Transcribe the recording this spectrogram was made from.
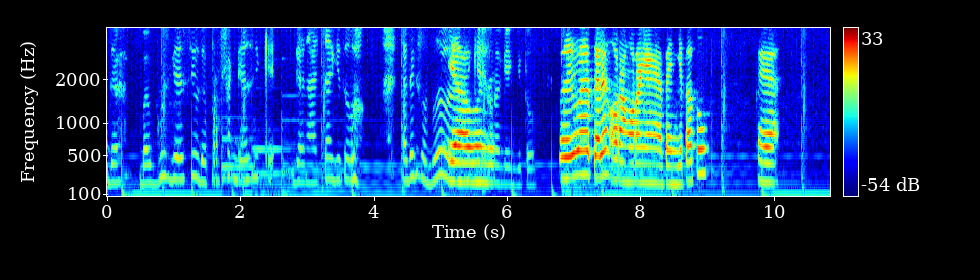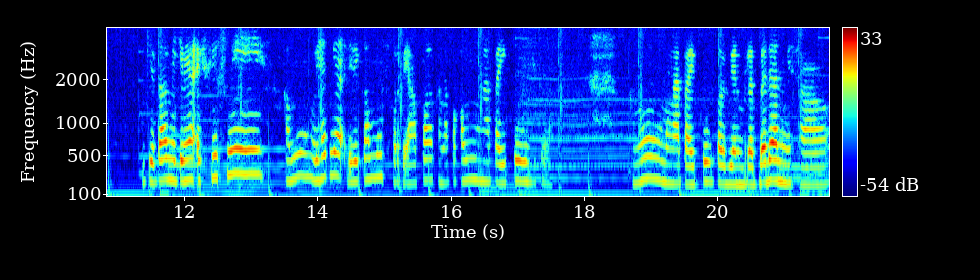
Udah bagus gak sih? Udah perfect gak sih? Kayak gak ngaca gitu loh. Kadang sebel Ya, sih kayak orang kayak gitu. Bener banget kadang orang-orang yang ngatain kita tuh kayak kita mikirnya excuse me kamu lihat nggak diri kamu seperti apa? Kenapa kamu mengataiku gitu. Kamu mengataiku kelebihan berat badan misal.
